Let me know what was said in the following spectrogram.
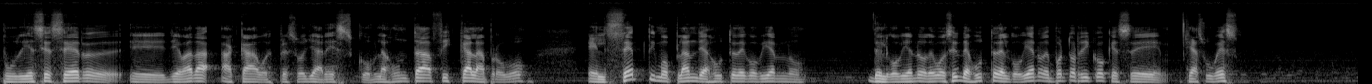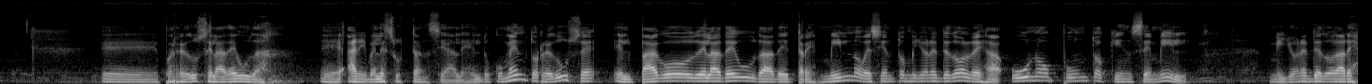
pudiese ser eh, llevada a cabo, expresó Yaresco. La Junta Fiscal aprobó el séptimo plan de ajuste de gobierno del gobierno, debo decir, de ajuste del gobierno de Puerto Rico que se que a su vez eh, pues reduce la deuda a niveles sustanciales. El documento reduce el pago de la deuda de 3.900 millones de dólares a 1.15 mil millones de dólares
